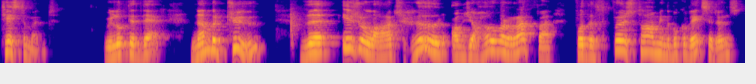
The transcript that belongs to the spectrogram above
Testament. We looked at that. Number two, the Israelites heard of Jehovah Rapha for the first time in the book of Exodus,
